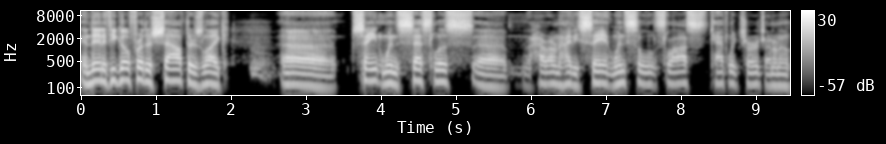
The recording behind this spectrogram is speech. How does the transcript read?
And then if you go further south, there's like uh, Saint Wenceslas. Uh, I don't know how you say it. Wenceslas Catholic Church. I don't know.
